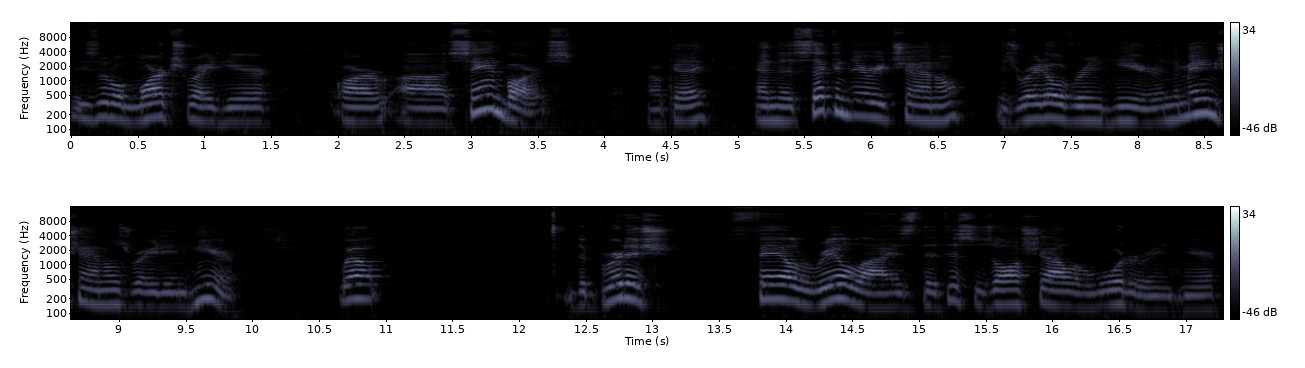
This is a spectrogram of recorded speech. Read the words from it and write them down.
these little marks right here are uh, sandbars, okay? And the secondary channel is right over in here, and the main channel is right in here. Well, the British fail to realize that this is all shallow water in here,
